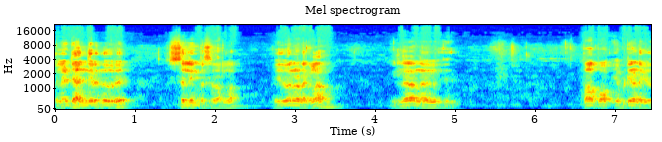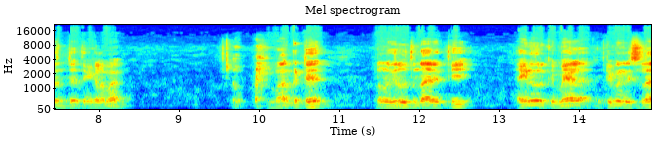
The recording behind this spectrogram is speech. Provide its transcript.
இல்லாட்டி அங்கேருந்து ஒரு செல்லிங் பஸ் வரலாம். எதுவாக நடக்கலாம். இல்லை நான் பார்ப்போம் எப்படி நடக்குதுன்ட்டு திங்கக்கிழமை. மார்க்கெட்டு நம்ம இருபத்திரண்டாயிரத்தி ஐநூறுக்கு மேலே ஃபிஃப்டி மினிட்ஸில்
